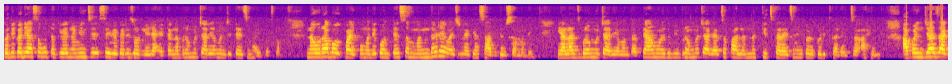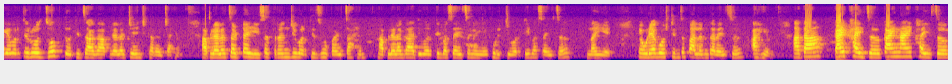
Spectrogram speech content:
कधी कधी असं होतं की नवीन जे सेवेकरी जोडलेले आहेत त्यांना ब्रह्मचार्य म्हणजे तेच माहीत असतं नवरा बायकोमध्ये कोणते संबंध ठेवायचे नाहीत या सात दिवसामध्ये. यालाच ब्रह्मचार्य म्हणतात. त्यामुळे तुम्ही ब्रह्मचार्याचं पालन नक्कीच करायचं आहे कडकडीत करायचं आहे. आपण ज्या जागेवरती रोज झोपतो ती जागा आपल्याला चेंज करायची आहे. आपल्याला चटई सतरंजीवरती झोपायचं आहे. आपल्याला गादीवरती बसायचं नाहीये खुर्चीवरती बसायचं नाहीये. एवढ्या गोष्टींचं पालन करायचं आहे. आता काय खायचं काय नाही खायचं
